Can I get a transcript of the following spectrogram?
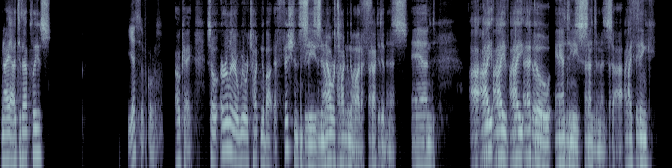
Can I add to that, please? Yes, of course. Okay. So earlier we were talking about efficiencies, and now we're talking about effectiveness. And I, I, I echo Anthony's sentiments. I think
